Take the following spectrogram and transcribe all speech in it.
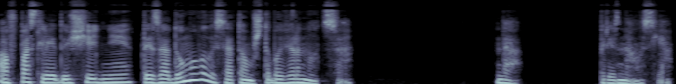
А в последующие дни ты задумывалась о том, чтобы вернуться? Да, призналась я.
